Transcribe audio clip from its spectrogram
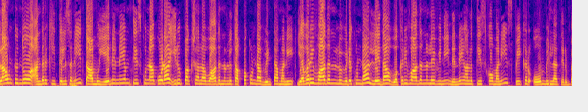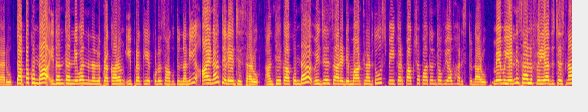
ఎలా ఉంటుందో అందరికీ తెలుసని తాము ఏ నిర్ణయం తీసుకున్నా కూడా ఇరు పక్షాల వాదనలు తప్పకుండా వింటామని ఎవరి వాదనలు విడకుండా లేదా ఒకరి వాదనలే విని నిర్ణయాలు తీసుకోమని స్పీకర్ ఓం బిర్లా తెలిపారు. తప్పకుండా ఇదంతా నిబంధనల ప్రకారం ఈ ప్రక్రియ కొనసాగుతుందని ఆయన తెలియజేశారు. అంతేకాకుండా విజయసాయిరెడ్డి మాట్లాడుతూ స్పీకర్ పక్షపాతంతో వ్యవహరిస్తున్నారు. మేము ఎన్నిసార్లు ఫిర్యాదు చేసినా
